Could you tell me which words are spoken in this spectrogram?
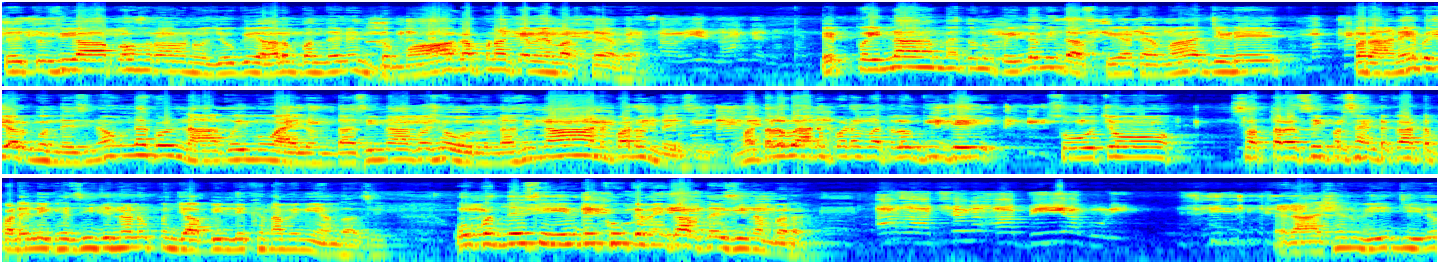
ਤੇ ਤੁਸੀਂ ਆਪ ਹੈਰਾਨ ਹੋ ਜਾਓਗੇ ਯਾਰ ਬੰਦੇ ਨੇ ਦਿਮਾਗ ਆਪਣਾ ਕਿਵੇਂ ਵਰਤਿਆ ਹੋਇਆ? ਇਹ ਪਹਿਲਾਂ ਮੈਂ ਤੁਹਾਨੂੰ ਪਹਿਲਾਂ ਵੀ ਦੱਸ ਕੇ ਹਟਿਆ ਵਾਂ ਜਿਹੜੇ ਪੁਰਾਣੇ ਬਜ਼ੁਰਗ ਹੁੰਦੇ ਸੀ ਨਾ ਉਹਨਾਂ ਕੋਲ ਨਾ ਕੋਈ ਮੋਬਾਈਲ ਹੁੰਦਾ ਸੀ ਨਾ ਕੁਝ ਹੋਰ ਹੁੰਦਾ ਸੀ ਨਾ ਅਨਪੜ੍ਹ ਹੁੰਦੇ ਸੀ। ਮਤਲਬ ਅਨਪੜ੍ਹ ਮਤਲਬ ਕਿ ਜੇ ਸੋਚੋ 70-80% ਘੱਟ ਪੜ੍ਹੇ ਲਿਖੇ ਸੀ ਜਿਨ੍ਹਾਂ ਨੂੰ ਪੰਜਾਬੀ ਲਿਖਣਾ ਵੀ ਨਹੀਂ ਆਉਂਦਾ ਸੀ। ਉਹ ਬੰਦੇ ਸੇਵ ਦੇਖੋ ਕਿਵੇਂ ਕਰਦੇ ਸੀ ਨੰਬਰ ਆ ਰਾਸ਼ਨ ਆ 20 ਆ ਗੋਲੀ। ਰਾਸ਼ਨ ਵੀ ਜ਼ੀਰੋ।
